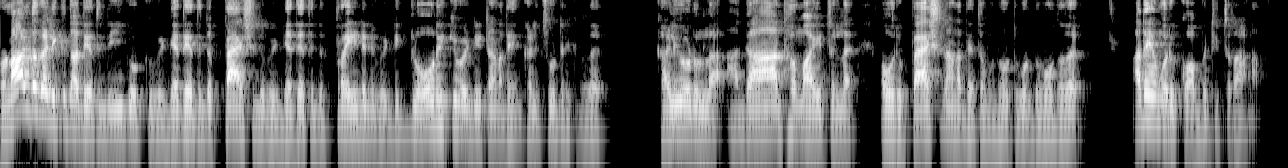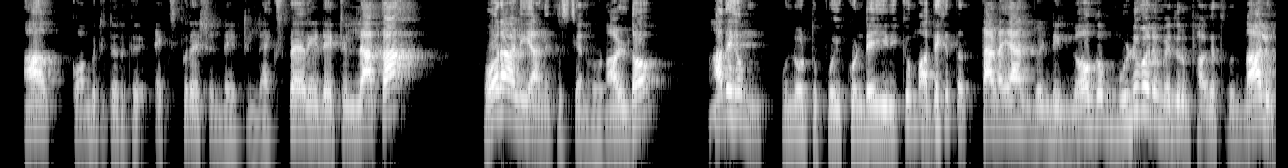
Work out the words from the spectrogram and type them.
റൊണാൾഡോ കളിക്കുന്ന അദ്ദേഹത്തിന്റെ ഈഗോക്ക് വേണ്ടി അദ്ദേഹത്തിന്റെ പാഷന് വേണ്ടി അദ്ദേഹത്തിന്റെ പ്രൈഡിന് വേണ്ടി ഗ്ലോറിക്ക് വേണ്ടിയിട്ടാണ് അദ്ദേഹം കളിച്ചുകൊണ്ടിരിക്കുന്നത്. കളിയോടുള്ള അഗാധമായിട്ടുള്ള ആ ഒരു പാഷനാണ് അദ്ദേഹത്തെ മുന്നോട്ട് കൊണ്ടുപോകുന്നത്. അദ്ദേഹം ഒരു കോമ്പറ്റീറ്ററാണ് ആ കോമ്പറ്റീറ്റർക്ക് എക്സ്പിറേഷൻ ഡേറ്റ് ഇല്ല എക്സ്പയറി ഡേറ്റ് ഇല്ലാത്ത പോരാളിയാണ് ക്രിസ്ത്യാനോ റൊണാൾഡോ. അദ്ദേഹം മുന്നോട്ട് പോയിക്കൊണ്ടേയിരിക്കും. അദ്ദേഹത്തെ തടയാൻ വേണ്ടി ലോകം മുഴുവനും എതിർഭാഗത്ത് നിന്നാലും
